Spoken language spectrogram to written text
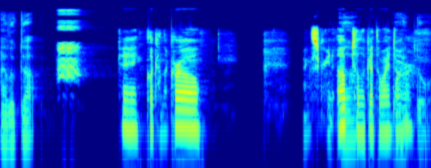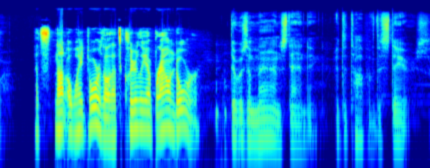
I looked up. Okay, click on the crow. Screen up The to look at the white door. White door. That's not a white door though, that's clearly a brown door. There was a man standing at the top of the stairs.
